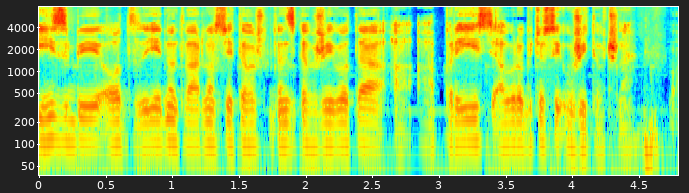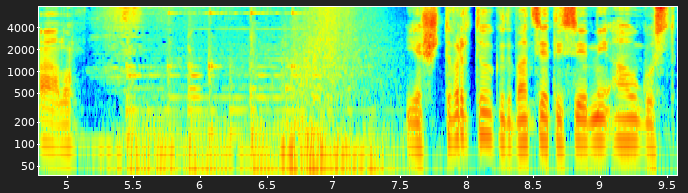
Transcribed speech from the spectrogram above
izby, od jednotvárnosti toho študentského života a, a prísť a urobiť čosi užitočné. Áno. Je štvrtok, 27. august.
